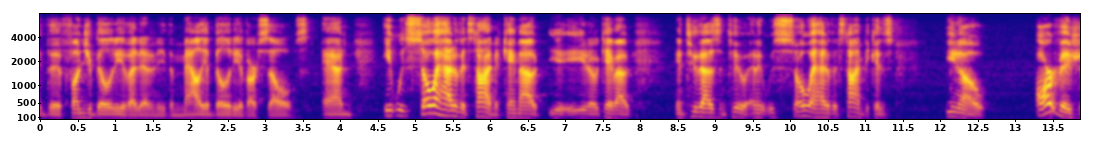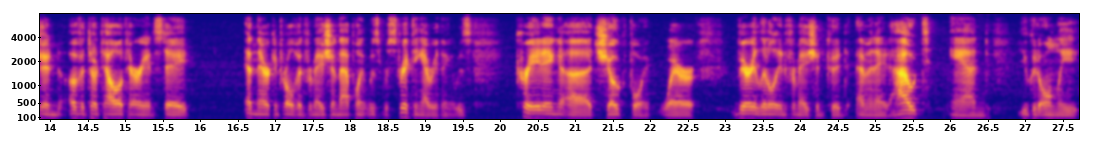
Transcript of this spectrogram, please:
the fungibility of identity, the malleability of ourselves, and it was so ahead of its time. It came out, you, you know, it came out in 2002, and it was so ahead of its time because, you know, our vision of a totalitarian state and their control of information at that point was restricting everything. It was creating a choke point where very little information could emanate out, and you could only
